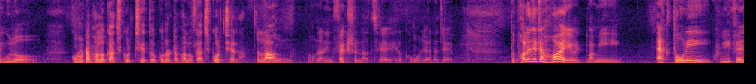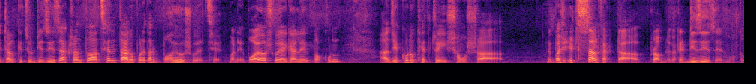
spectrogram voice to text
এগুলো কোনোটা ভালো কাজ করছে তো কোনোটা ভালো কাজ করছে না। লাং ওনার ইনফেকশন আছে, এরকমও জানা যায়। তো ফলে যেটা হয়, আমি এক তো উনি খুবই ফেটাল কিছু ডিজিজ আক্রান্ত আছেন, তার উপরে তার বয়স হয়েছে। মানে বয়স হয়ে গেলে তখন যে কোনো ক্ষেত্রেই সমস্যা মানে ইটসেলফ একটা প্রবলেম একটা ডিজিজের মতো।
